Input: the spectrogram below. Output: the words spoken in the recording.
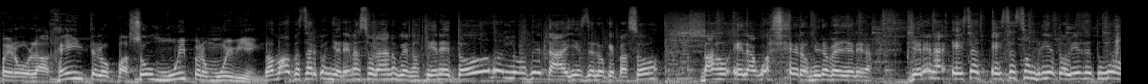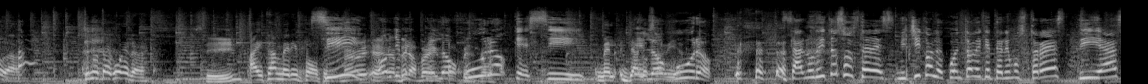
pero la gente lo pasó muy, pero muy bien. Vamos a pasar con Yelena Solano, que nos tiene todos los detalles de lo que pasó bajo el aguacero. Mírame, Yelena. Yelena, esa, esa sombrilla todavía es de tu boda. ¿Tú no te acuerdas? Sí. Ahí está Mary Poppins. Sí, Mary- eh, oye, mira, te Mary lo Poppins, juro no. que sí. Me- ya te lo juro. Saluditos a ustedes. Mi chicos, les cuento de que tenemos tres días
